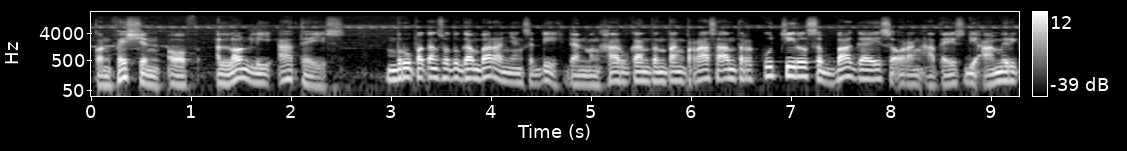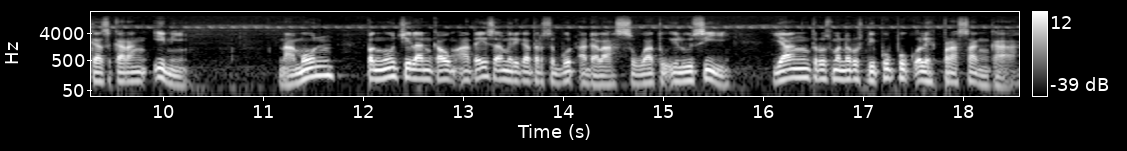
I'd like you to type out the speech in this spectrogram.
Confession of a Lonely Atheist, merupakan suatu gambaran yang sedih dan mengharukan tentang perasaan terkucil sebagai seorang ateis di Amerika sekarang ini. Namun, pengucilan kaum ateis Amerika tersebut adalah suatu ilusi yang terus-menerus dipupuk oleh prasangka.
